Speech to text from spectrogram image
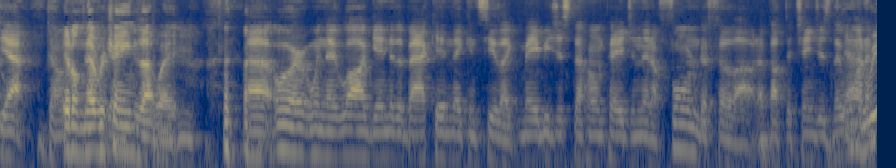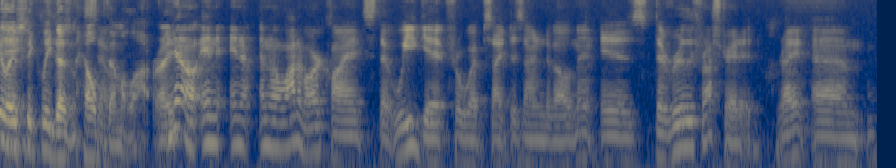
Yeah, It'll never change that way. Mhm. uh, or when they log into the back end, they can see like maybe just the homepage and then a form to fill out about the changes they Yeah, want realistically doesn't help So- them a lot, right? No, and, and and a lot of our clients that we get for website design and development is they're really frustrated, right, um,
